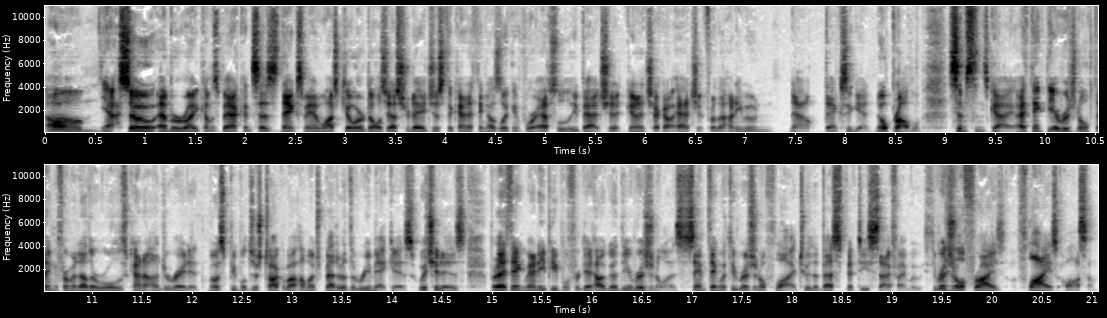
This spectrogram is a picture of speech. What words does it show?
Um, yeah, so Ember Wright comes back and says, Thanks, man. Watched Killer of Dolls yesterday. Just the kind of thing I was looking for. Absolutely batshit. Gonna check out Hatchet for the honeymoon now. Thanks again. No problem. Simpsons guy. I think the original thing from Another World is kind of underrated. Most people just talk about how much better the remake is, which it is, but I think many people forget how good the original is. Same thing with the original Fly, two of the best 50s sci fi movies. The original Fly is, Fly is awesome.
